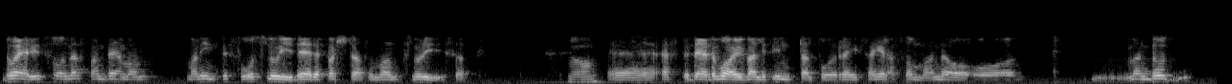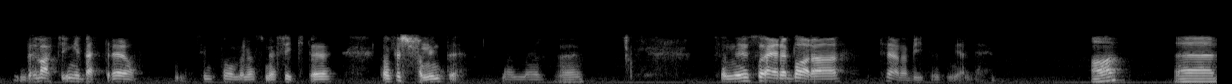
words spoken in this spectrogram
då är det ju så nästan det man, man inte får slå i, det är det första som man slår i. Så att, ja. eh, efter det, då var jag ju väldigt inställd på att racea hela sommaren då, och, men då, det vart ju inget bättre då. Symptomen som jag fick, det, de försvann inte. Men, eh, så nu så är det bara tränarbiten som gäller. Ja. Eh,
